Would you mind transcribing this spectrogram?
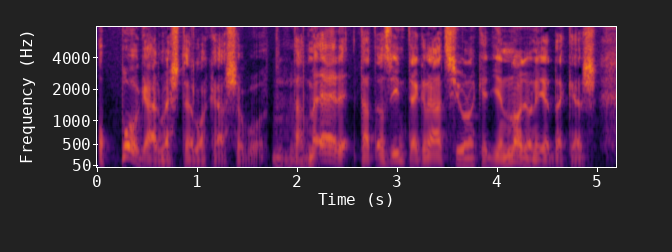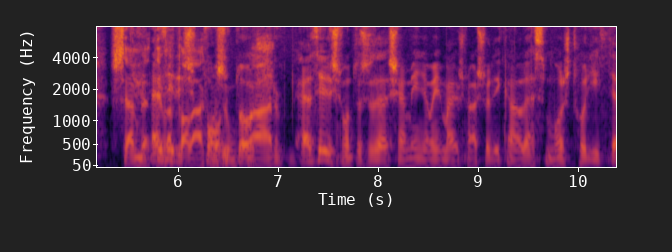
a polgármester lakása volt. Uh-huh. Tehát, mert erre, tehát az integrációnak egy ilyen nagyon érdekes szemletével találkozunk fontos, már. Ezért is fontos az esemény, ami május másodikán lesz most, hogy itt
